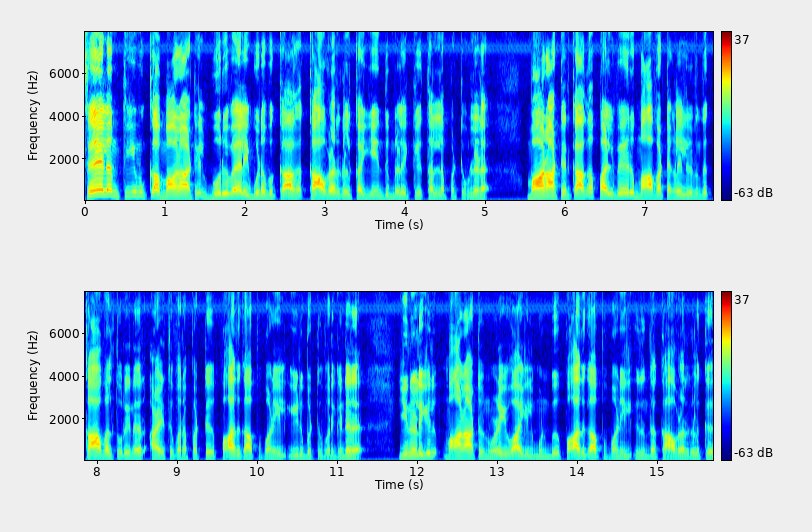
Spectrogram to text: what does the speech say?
சேலம் திமுக மாநாட்டில் ஒருவேளை உணவுக்காக காவலர்கள் கையேந்தும் நிலைக்கு தள்ளப்பட்டுள்ளனர். மாநாட்டிற்காக பல்வேறு மாவட்டங்களில் இருந்து காவல்துறையினர் அழைத்து வரப்பட்டு பாதுகாப்பு பணியில் ஈடுபட்டு வருகின்றனர். இந்நிலையில் மாநாட்டு நுழைவாயில் முன்பு பாதுகாப்பு பணியில் இருந்த காவலர்களுக்கு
